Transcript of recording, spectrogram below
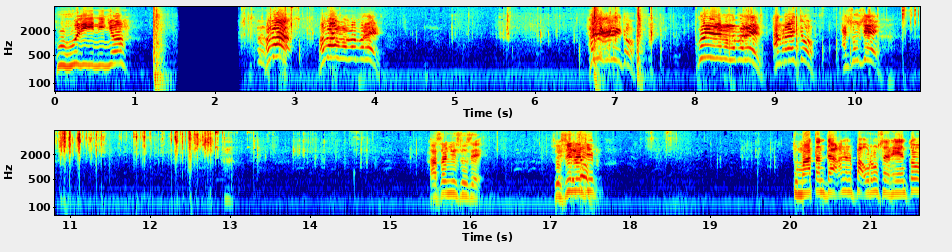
Huhuliin ninyo? Mama! Mama, mga baril! Halika dito! Kunin ang mga baril! Ang radyo! Ang susi! Asan yung susi? Susi ng jeep. Tumatanda ka na ng paurong sarhento.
